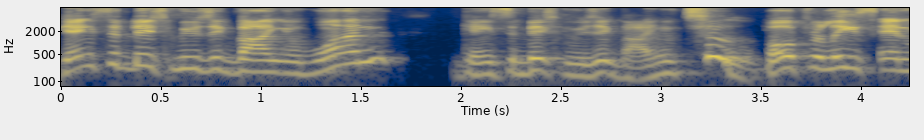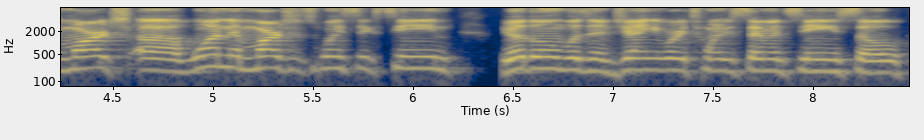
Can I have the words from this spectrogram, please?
Gangsta Bitch Music Volume 1, Gangsta Bitch Music Volume 2, both released in March, uh, one in March of 2016, the other one was in January 2017. So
